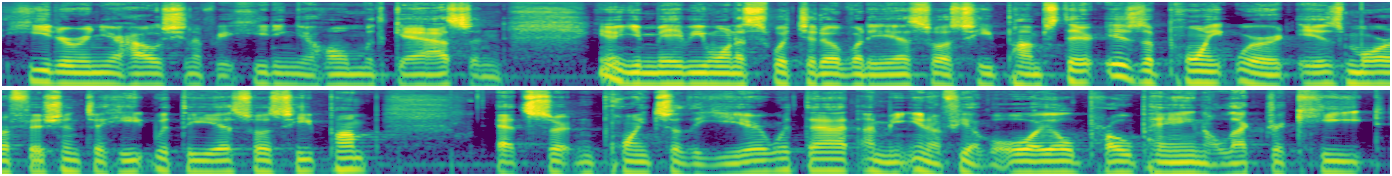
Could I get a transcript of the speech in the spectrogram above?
heater in your house, you know, if you're heating your home with gas and, you know, you maybe want to switch it over to air source heat pumps, there is a point where it is more efficient to heat with the air source heat pump at certain points of the year with that. I mean, you know, if you have oil, propane, electric heat,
